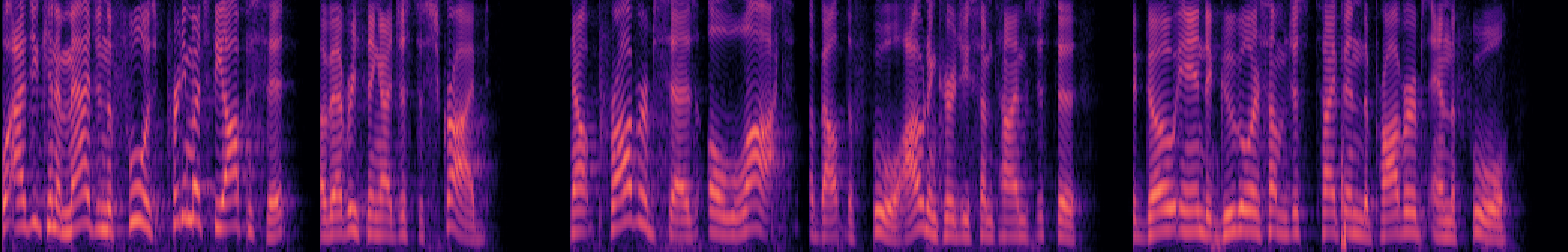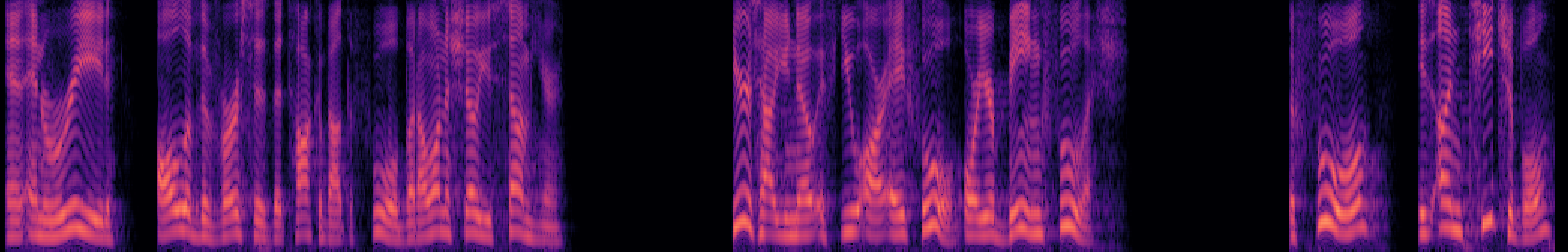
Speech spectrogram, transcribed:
Well, as you can imagine, the fool is pretty much the opposite of everything I just described. Now, Proverbs says a lot about the fool. I would encourage you sometimes just to, to go into Google or something, just type in the Proverbs and the fool and, and read all of the verses that talk about the fool, but I want to show you some here. Here's how you know if you are a fool or you're being foolish. The fool is unteachable,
